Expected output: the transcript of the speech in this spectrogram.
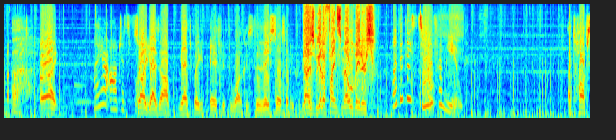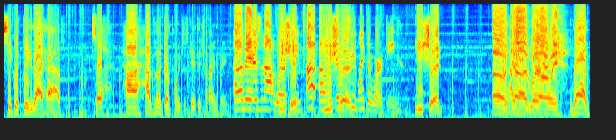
All right. Why objects floating? Sorry, guys. Uh, we had to break it to Area 51 because they, they stole something from me. Guys, we gotta find some elevators. What did they steal from you? a top secret thing that I have. So ha have them at gunpoint just in case they try anything. Elevators are not working. should. Uh oh, You it doesn't should. seem like they're working. You should. Oh Yeah, god, where are we? Come on.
